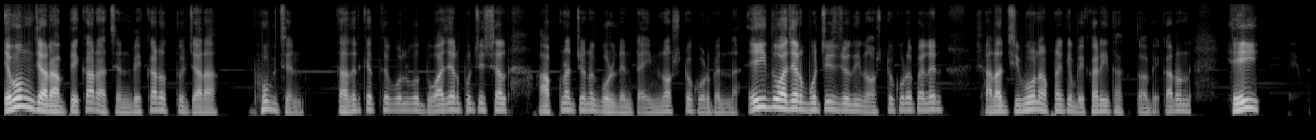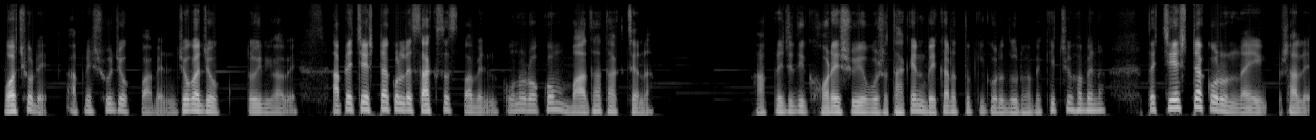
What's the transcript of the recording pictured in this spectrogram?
এবং যারা বেকার আছেন, বেকারত্ব যারা ভুগছেন তাদের ক্ষেত্রে বলব দু হাজার পঁচিশ সাল আপনার জন্য গোল্ডেন টাইম নষ্ট করবেন না। এই দু হাজার পঁচিশ যদি নষ্ট করে ফেলেন, সারা জীবন আপনাকে বেকারই থাকতে হবে। কারণ এই বছরে আপনি সুযোগ পাবেন, যোগাযোগ তৈরি হবে। আপনি চেষ্টা করলে সাকসেস পাবেন, কোনো রকম বাধা থাকছে না। আপনি যদি ঘরে শুয়ে বসে থাকেন, বেকারত্ব কি করে দূর হবে? কিছু হবে না। তাই চেষ্টা করুন না এই সালে,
